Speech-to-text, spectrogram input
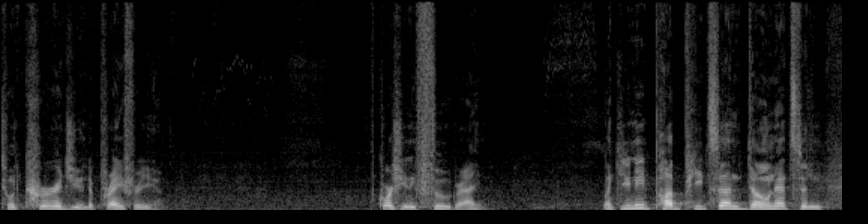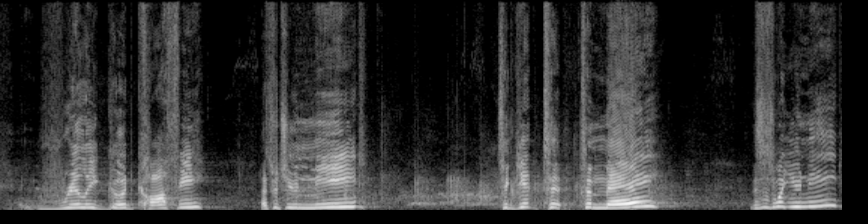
to encourage you and to pray for you. Of course, you need food, right? Like you need pub pizza and donuts and, and really good coffee. That's what you need to get to, to May. This is what you need.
